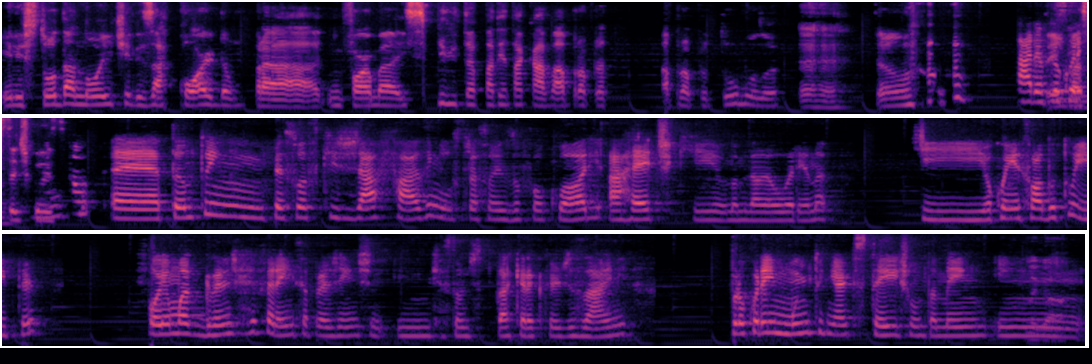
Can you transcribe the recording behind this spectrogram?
eles toda noite eles acordam para em forma espírita para tentar cavar a própria a próprio túmulo. Uhum. Então Cara, eu procurei bastante coisa. Muito, é, tanto em pessoas que já fazem ilustrações do folclore, a Het, que o nome dela é Lorena, que eu conheço lá do Twitter. Foi uma grande referência pra gente em questão de estudar character design. Procurei muito em ArtStation também, em Legal.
